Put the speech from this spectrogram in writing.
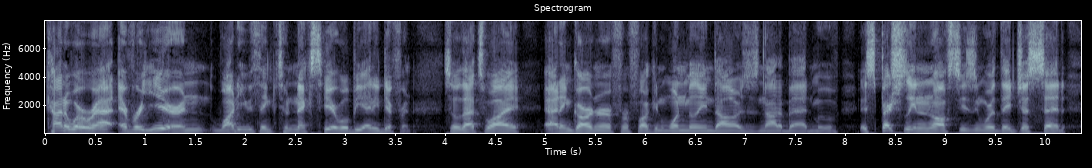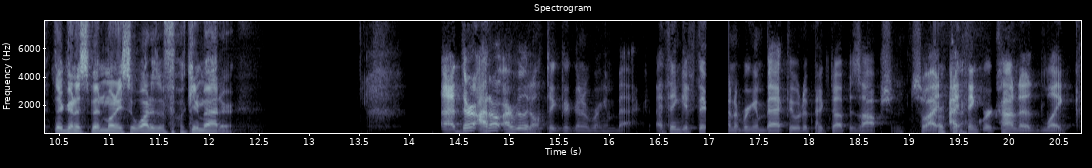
kind of where we're at every year. And why do you think to next year will be any different? So that's why adding Gardner for fucking one million dollars is not a bad move, especially in an offseason where they just said they're gonna spend money. So why does it fucking matter? Uh, I don't. I really don't think they're gonna bring him back. I think if they were gonna bring him back, they would have picked up his option. So I, I think we're kind of like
